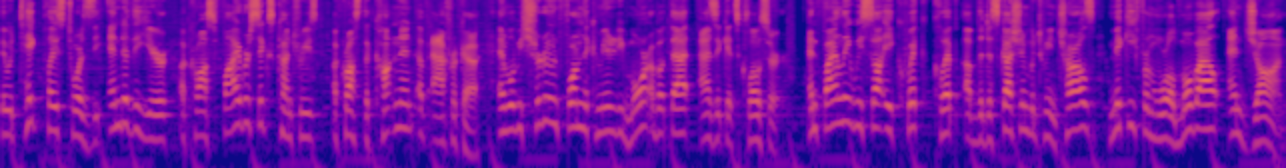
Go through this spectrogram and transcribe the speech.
that would take place towards the end of the year across five or six countries across the continent of Africa, and we'll be sure to inform the community more about that as it gets closer. And finally, we saw a quick clip of the discussion between Charles, Micky from World Mobile, and John.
